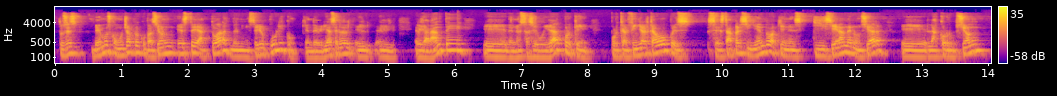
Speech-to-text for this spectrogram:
Entonces, vemos con mucha preocupación este actuar del Ministerio Público, quien debería ser el, el, garante eh, de nuestra seguridad, porque, porque al fin y al cabo, pues se está persiguiendo a quienes quisieran denunciar eh, la corrupción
